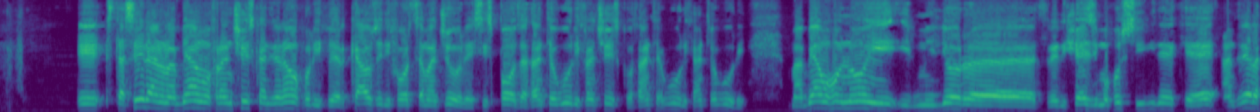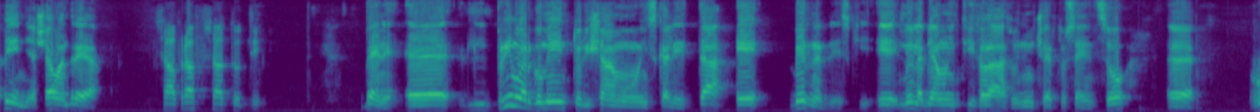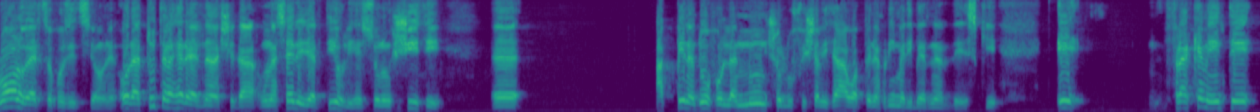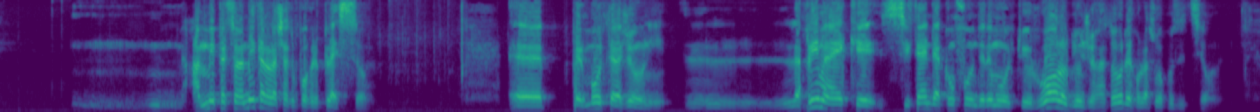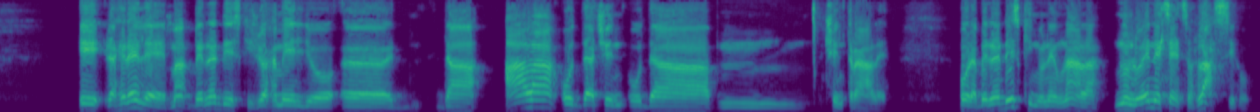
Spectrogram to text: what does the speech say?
E stasera non abbiamo Francesco Andrianopoli per cause di forza maggiore, si sposa, tanti auguri Francesco, tanti auguri, tanti auguri, ma abbiamo con noi il miglior eh, tredicesimo possibile che è Andrea La Pegna, ciao Andrea. Ciao prof, ciao a tutti. Bene, eh, il primo argomento diciamo in scaletta è Bernardeschi e noi l'abbiamo intitolato in un certo senso eh, ruolo verso posizione. Ora tutta la querela nasce da una serie di articoli che sono usciti eh, appena dopo l'annuncio, l'ufficialità o appena prima di Bernardeschi e francamente mm, a me personalmente l'ha lasciato un po' perplesso eh, per molte ragioni. La prima è che si tende a confondere molto il ruolo di un giocatore con la sua posizione. E la querella è: ma Bernardeschi gioca meglio eh, da ala o da, cen- o da mh, mm, centrale? Ora, Bernardeschi non è un'ala, non lo è nel senso classico,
